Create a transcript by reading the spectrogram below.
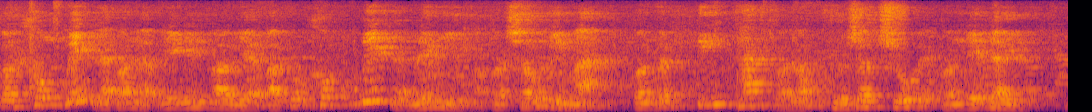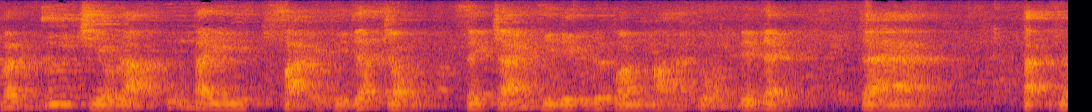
con không biết là con ở đây đến bao giờ và cũng không biết là lấy gì mà con sống nhưng mà con vẫn tín thác vào lòng thương xót Chúa để con đến đây. Vẫn cứ chiều nào cũng tay phải thì dắt chồng tay trái thì điệu đứa con ba tuổi đến đây. Cha tặng cho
